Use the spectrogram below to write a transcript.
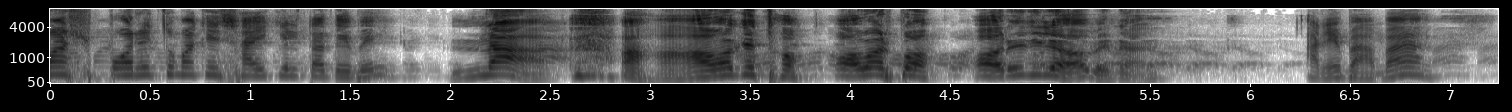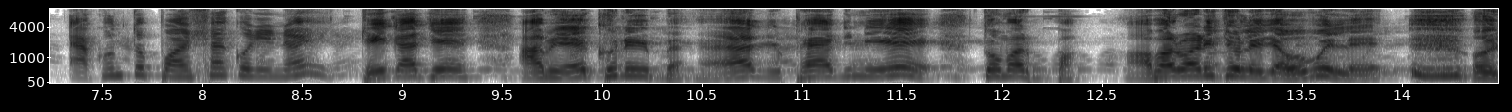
মাস পরে তোমাকে সাইকেলটা দেবে? না আমাকে ছ মাস পরে দিলে হবে না। আরে বাবা এখন তো পয়সা করি নয়। ঠিক আছে আমি এক্ষুনি ব্যাগ ফ্যাগ নিয়ে তোমার আবার বাড়ি চলে যাব বুঝলে? ওই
